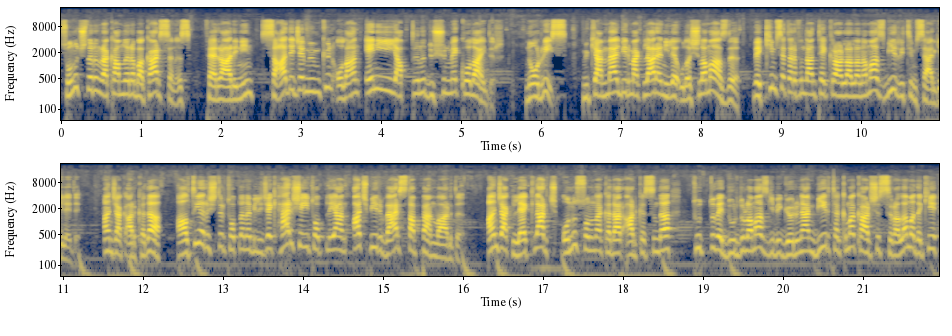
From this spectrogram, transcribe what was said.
Sonuçların rakamlara bakarsanız Ferrari'nin sadece mümkün olan en iyi yaptığını düşünmek kolaydır. Norris, mükemmel bir McLaren ile ulaşılamazdı ve kimse tarafından tekrarlanamaz bir ritim sergiledi. Ancak arkada 6 yarıştır toplanabilecek her şeyi toplayan aç bir Verstappen vardı. Ancak Leclerc onu sonuna kadar arkasında tuttu ve durdurulamaz gibi görünen bir takıma karşı sıralamadaki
